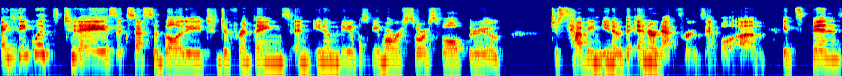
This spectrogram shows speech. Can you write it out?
I think with today's accessibility to different things and you know being able to be more resourceful through just having you know the internet for example. Um, it's been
